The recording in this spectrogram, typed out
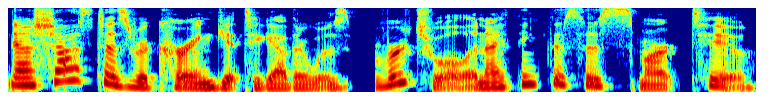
Now, Shasta's recurring get together was virtual, and I think this is smart too.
